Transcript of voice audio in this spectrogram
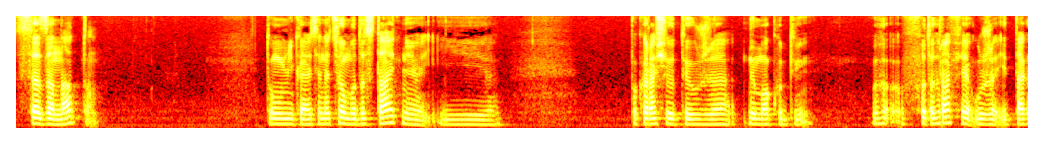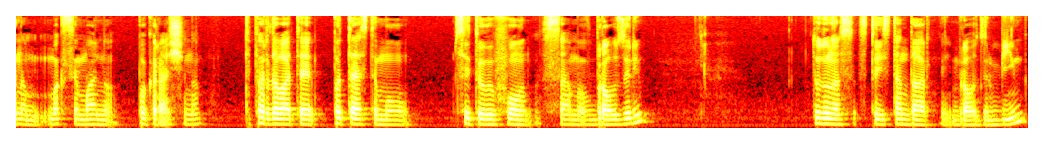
все занадто. Тому, мені кажеться, на цьому достатньо і покращувати вже нема куди. Фотографія вже і так нам максимально покращена. Тепер давайте потестимо цей телефон саме в браузері. Тут у нас стоїть стандартний браузер Bing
